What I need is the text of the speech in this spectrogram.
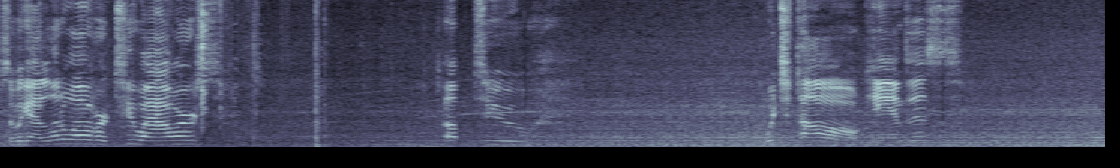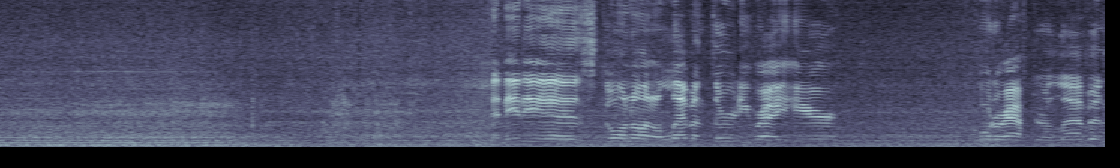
So we got a little over two hours up to Wichita, Kansas. And it is going on 11:30 right here, quarter after 11,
